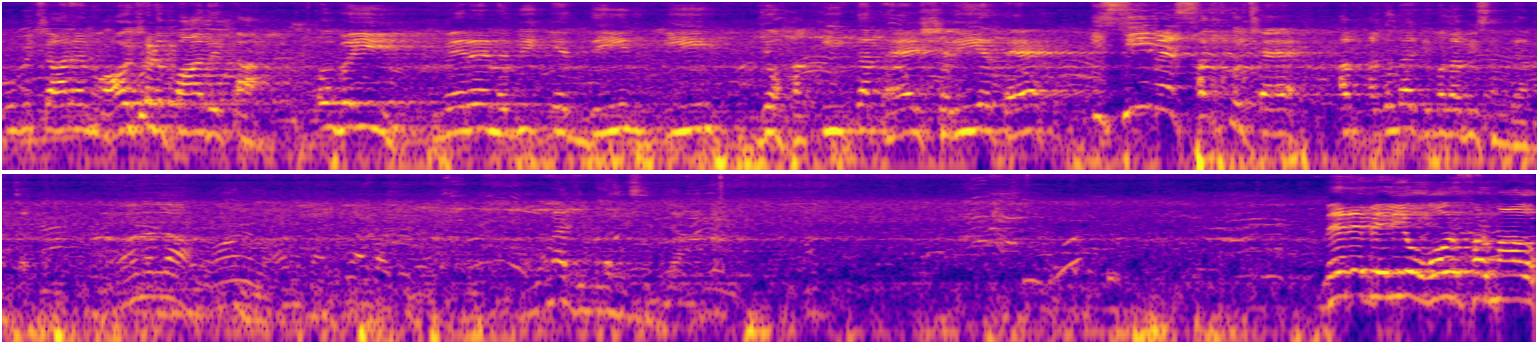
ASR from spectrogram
وہ بیچارے نو اوجھڑ پا دیتا او بھئی میرے نبی کے دین کی جو حقیقت ہے شریعت ہے اسی میں سب کچھ ہے اب اگلا جملہ بھی سمجھانا چاہتا ہوں اگلا جملہ بھی سمجھانا چاہتا ہوں میرے بیلیوں غور فرماؤ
